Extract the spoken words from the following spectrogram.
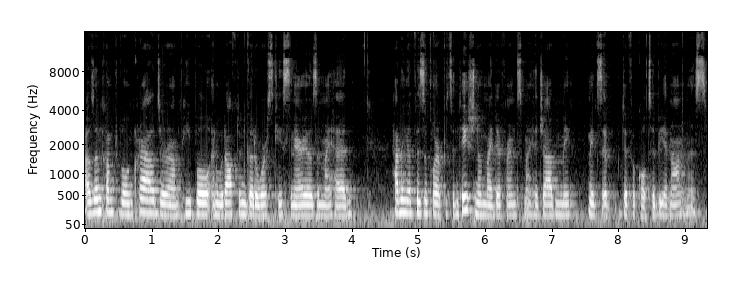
I was uncomfortable in crowds or around people and would often go to worst case scenarios in my head. Having a physical representation of my difference, my hijab, make, makes it difficult to be anonymous.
